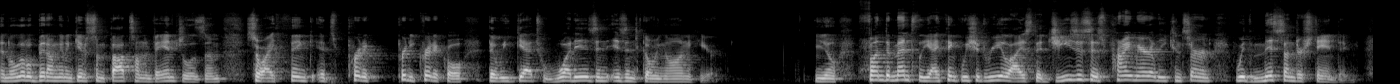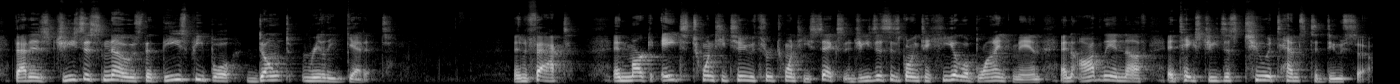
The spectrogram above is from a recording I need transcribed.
In a little bit, I'm going to give some thoughts on evangelism, so I think it's pretty, pretty critical that we get what is and isn't going on here. You know, fundamentally, I think we should realize that Jesus is primarily concerned with misunderstanding. That is, Jesus knows that these people don't really get it. In fact, in Mark 8 22 through 26, Jesus is going to heal a blind man, and oddly enough, it takes Jesus two attempts to do so.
